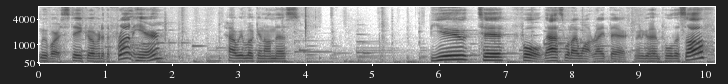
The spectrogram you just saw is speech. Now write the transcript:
Move our steak over to the front here. How are we looking on this? Beautiful. That's what I want right there. We're gonna go ahead and pull this off.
